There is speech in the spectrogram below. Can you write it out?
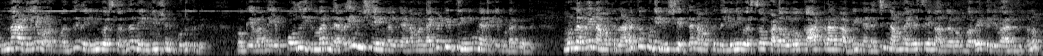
முன்னாடியே உனக்கு வந்து இந்த யூனிவர்ஸ் வந்து அந்த இன்டியூஷன் கொடுக்குது. ஓகேவாங்க எப்போதும் இது மாதிரி நிறைய விஷயங்கள்ங்க. நம்ம நெகட்டிவ் திங்கிங் நினைக்க கூடாது முன்னவே நமக்கு நடக்கக்கூடிய விஷயத்த நமக்கு இந்த யூனிவர்ஸோ கடவுளோ காட்டுறாங்க அப்படின்னு நினைச்சு நம்ம என்ன செய்யணும்? அதுல ரொம்பவே தெளிவா இருந்துக்கணும்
